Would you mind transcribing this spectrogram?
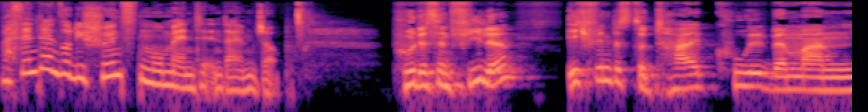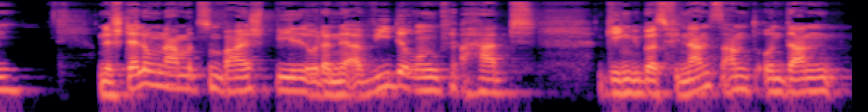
Was sind denn so die schönsten Momente in deinem Job? Puh, das sind viele. Ich finde es total cool, wenn man eine Stellungnahme zum Beispiel oder eine Erwiderung hat gegenüber das Finanzamt und dann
